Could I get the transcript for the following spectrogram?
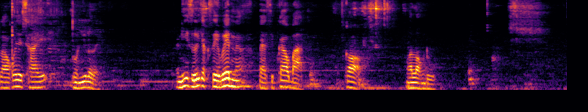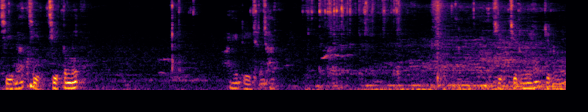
เราก็จะใช้ตัวนี้เลย อันนี้ซื้อจากเซเว่นนะ 89 บาท ก็มาลองดู ฉีดนะ ฉีด ฉีดตรงนี้ ให้ดูชัดๆฉีดฉีดตรงนี้ครับฉีดตรงนี้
